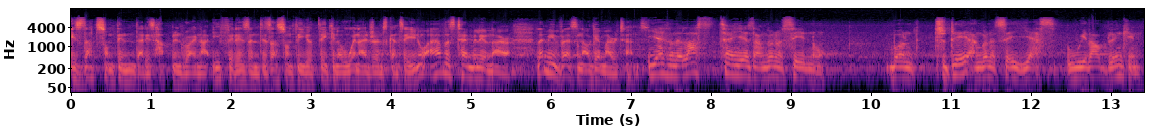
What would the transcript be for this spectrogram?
is that something that is happening right now? If it isn't, is that something you're thinking of when Nigerians can say, you know, I have this 10 million naira, let me invest and I'll get my returns? Yes, in the last 10 years, I'm going to say no. But today, I'm going to say yes without blinking.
